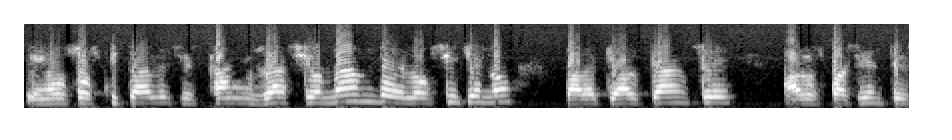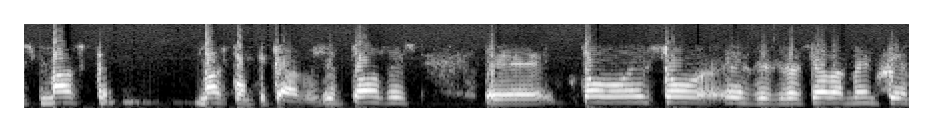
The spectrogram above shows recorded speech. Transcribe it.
En los hospitales están racionando el oxígeno para que alcance a los pacientes más, más complicados. Entonces, eh, todo eso es desgraciadamente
